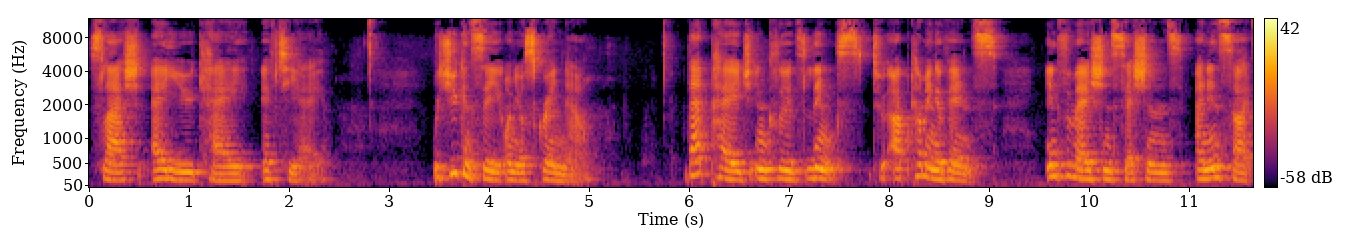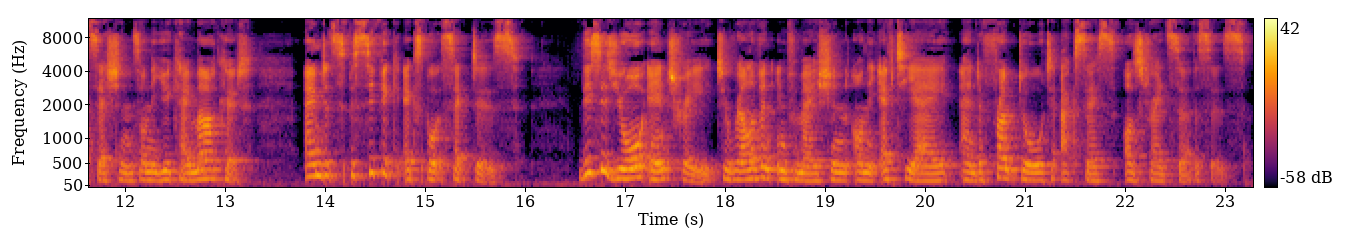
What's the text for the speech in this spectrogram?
slash AUKFTA, which you can see on your screen now. That page includes links to upcoming events, information sessions and insight sessions on the UK market aimed at specific export sectors. This is your entry to relevant information on the FTA and a front door to access Austrade services.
